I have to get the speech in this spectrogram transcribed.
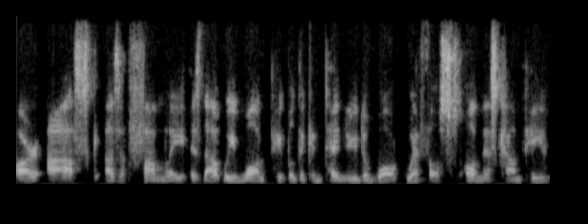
our ask as a family is that we want people to continue to walk with us on this campaign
